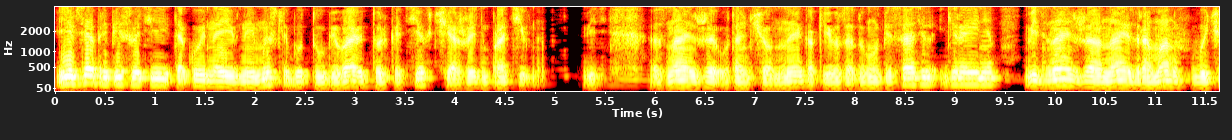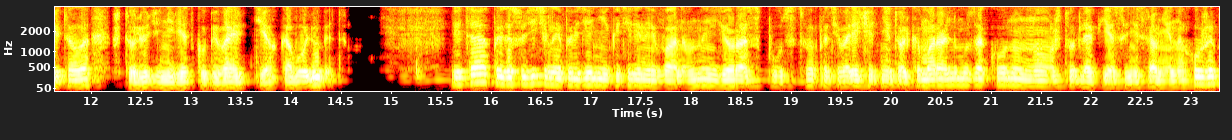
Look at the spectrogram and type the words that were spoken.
И нельзя приписывать ей такой наивной мысли, будто убивают только тех, чья жизнь противна. Ведь знает же утонченная, как ее задумал писатель, героиня, ведь знает же она из романов вычитала, что люди нередко убивают тех, кого любят. Итак, предосудительное поведение Екатерины Ивановны, ее распутство противоречит не только моральному закону, но, что для пьесы несравненно хуже,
